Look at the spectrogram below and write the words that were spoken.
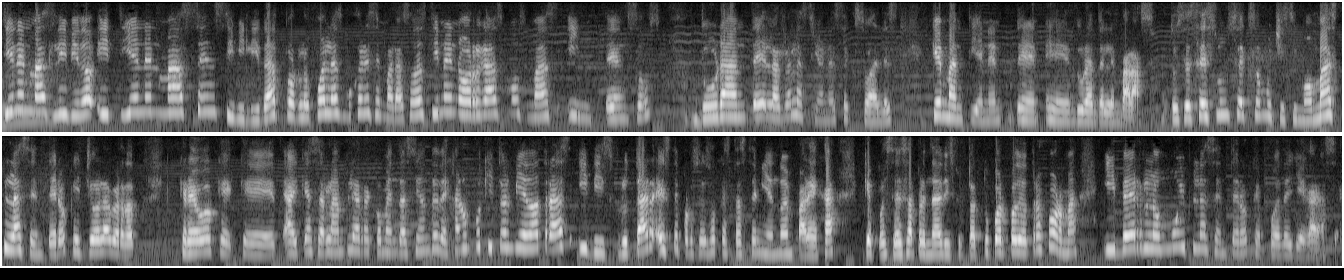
tienen más líbido y tienen más sensibilidad, por lo cual las mujeres embarazadas tienen orgasmos más intensos durante las relaciones sexuales que mantienen de- eh, durante el embarazo. Entonces es un sexo muchísimo más placentero que yo la verdad creo que, que hay que hacer la amplia recomendación de dejar un poquito el miedo atrás y disfrutar este proceso que estás teniendo en pareja, que pues es aprender a disfrutar tu cuerpo de otra forma y ver lo muy placentero que puede llegar a ser.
